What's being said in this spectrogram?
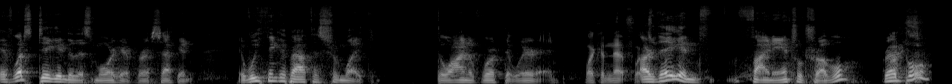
if let's dig into this more here for a second. If we think about this from like the line of work that we're in, like a Netflix. are they in financial trouble, Red Bull?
